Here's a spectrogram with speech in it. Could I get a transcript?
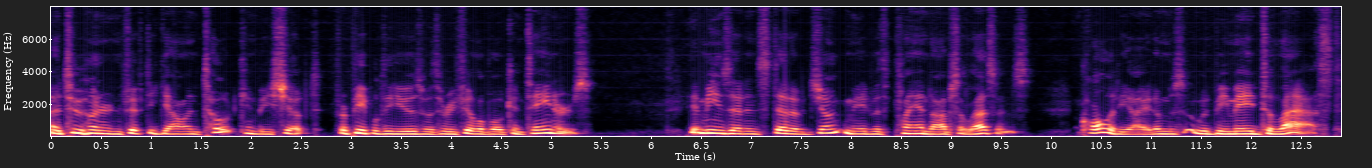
a 250 gallon tote can be shipped for people to use with refillable containers. It means that instead of junk made with planned obsolescence, quality items would be made to last.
